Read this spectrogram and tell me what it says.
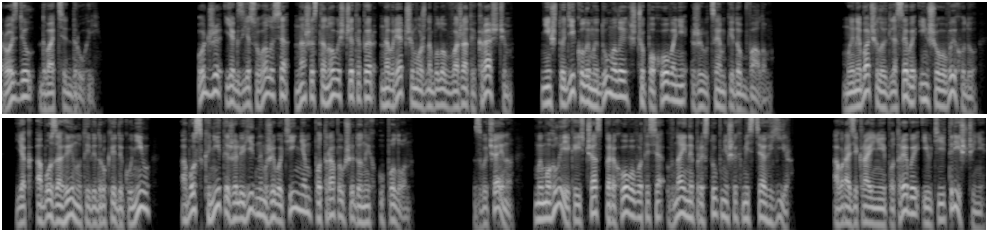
Розділ 22. Отже, як з'ясувалося, наше становище тепер навряд чи можна було вважати кращим, ніж тоді, коли ми думали, що поховані живцем під обвалом. Ми не бачили для себе іншого виходу, як або загинути від руки дикунів, або скніти жалюгідним животінням, потрапивши до них у полон. Звичайно, ми могли якийсь час переховуватися в найнеприступніших місцях гір, а в разі крайньої потреби і в тій тріщині,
